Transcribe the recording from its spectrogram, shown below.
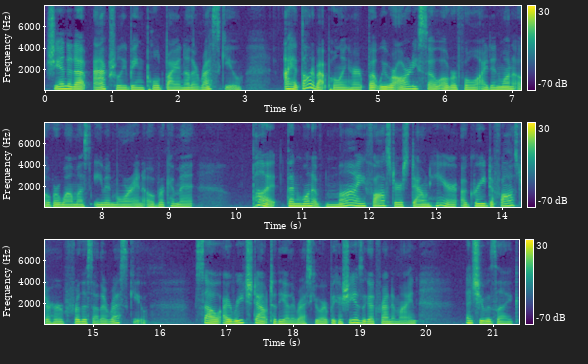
She ended up actually being pulled by another rescue. I had thought about pulling her, but we were already so overfull, I didn't want to overwhelm us even more and overcommit. But then one of my fosters down here agreed to foster her for this other rescue. So I reached out to the other rescuer because she is a good friend of mine. And she was like,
